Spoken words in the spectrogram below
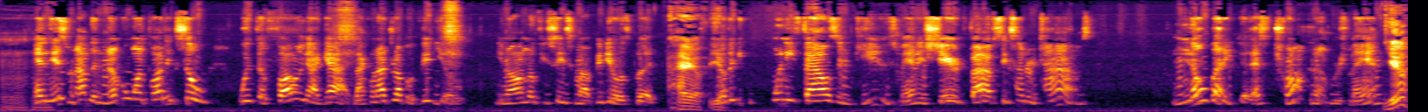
Mm-hmm. And this one, I'm the number one project. So with the following I got, like when I drop a video, you know, I don't know if you've seen some of my videos, but I have. you know, Yeah. they get twenty thousand views, man, and shared five, six hundred times. Nobody, that's Trump numbers, man. Yeah.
